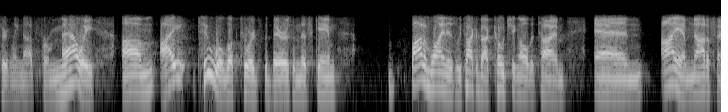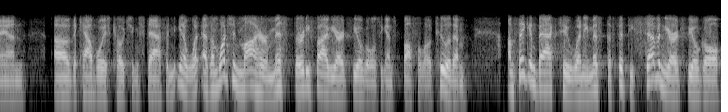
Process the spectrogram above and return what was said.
certainly not for Maui. Um, I too will look towards the Bears in this game. Bottom line is, we talk about coaching all the time, and I am not a fan of the Cowboys coaching staff. And you know, as I'm watching Maher miss 35-yard field goals against Buffalo, two of them, I'm thinking back to when he missed the 57-yard field goal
